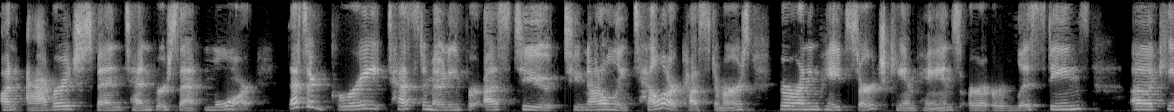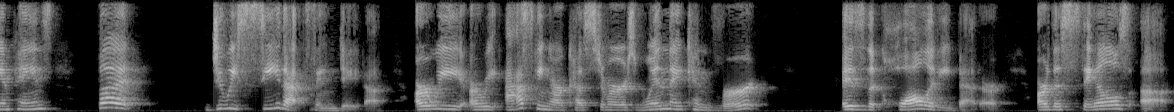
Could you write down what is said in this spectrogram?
on average spend 10% more that's a great testimony for us to to not only tell our customers who are running paid search campaigns or, or listings uh, campaigns but do we see that same data? Are we are we asking our customers when they convert is the quality better? Are the sales up?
